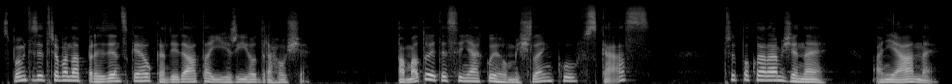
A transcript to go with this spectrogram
Vzpomeňte si třeba na prezidentského kandidáta Jiřího Drahoše. Pamatujete si nějakou jeho myšlenku, vzkaz? Předpokládám, že ne. Ani já ne.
